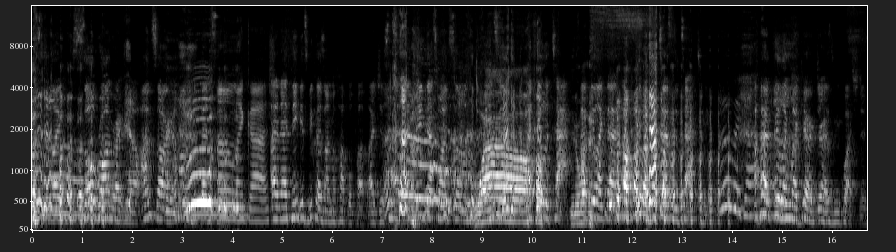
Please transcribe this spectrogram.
like so wrong right now. I'm sorry. I'm on the defensive. oh my gosh. And I think it's because I'm a Hufflepuff. I just, I, I think that's why I'm still on the defensive. Wow. I feel attacked. You know what? I feel like that. I feel like this has attacked me. Oh my god. I feel like my character has been questioned.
